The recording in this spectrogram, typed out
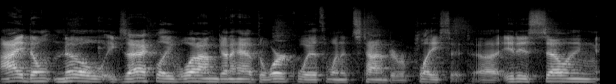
I don't know exactly what I'm going to have to work with when it's time to replace it. Uh, it is selling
